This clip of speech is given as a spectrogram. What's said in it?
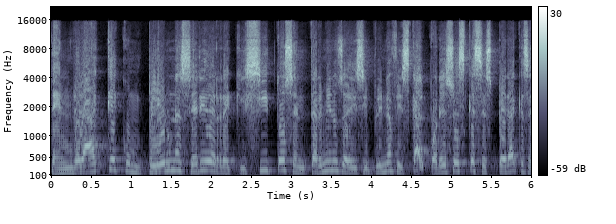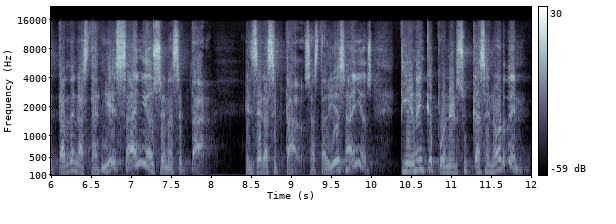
tendrá que cumplir una serie de requisitos en términos de disciplina fiscal. Por eso es que se espera que se tarden hasta 10 años en aceptar, en ser aceptados. Hasta 10 años. Tienen que poner su casa en orden.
